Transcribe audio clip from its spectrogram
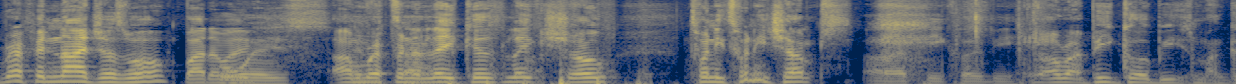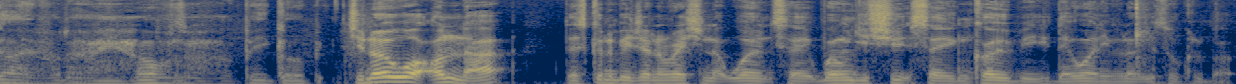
Repping Niger as well, by the way. I'm every repping the. Lakers Lake Show, 2020 champs. R.I.P. Kobe. Do All right, Pete Kobe is my guy for the oh, Pete Kobe. you know what? On that, there's going to be a generation that won't say when you shoot saying Kobe, they won't even know what you're talking about.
